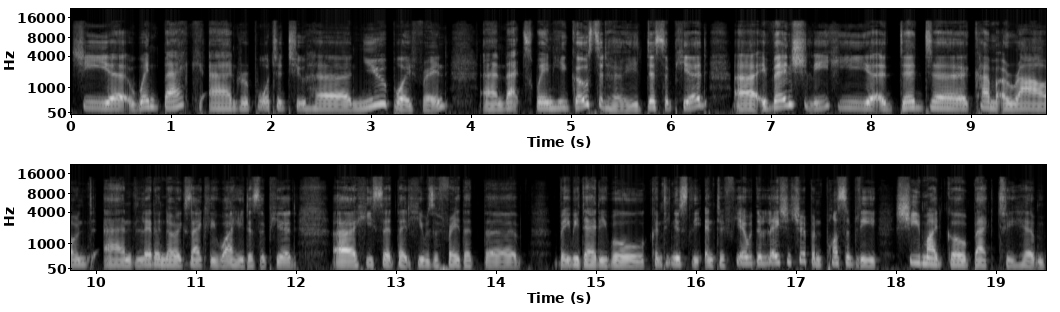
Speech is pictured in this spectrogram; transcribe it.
She uh, went back and reported to her new boyfriend, and that's when he ghosted her. He disappeared Uh, eventually, he uh, did uh, come around and let her know exactly why he disappeared. Uh, he said that he was afraid that the baby daddy will continuously interfere with the relationship and possibly she might go back to him.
